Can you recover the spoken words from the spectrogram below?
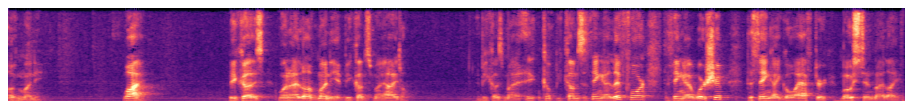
of money. Why? Because when I love money, it becomes my idol. It becomes my it becomes the thing I live for, the thing I worship, the thing I go after most in my life.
